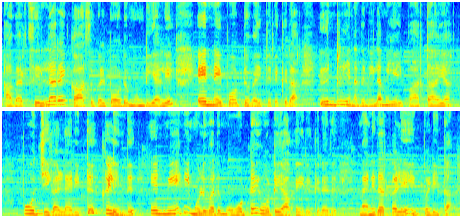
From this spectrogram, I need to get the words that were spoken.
அவர் சில்லறை காசுகள் போடும் உண்டியலில் என்னை போட்டு வைத்திருக்கிறார். இன்று எனது நிலைமையை பார்த்தாயா? பூச்சிகள் அரித்து கிழிந்து என் மேனி முழுவதும் ஓட்டை ஓட்டையாக இருக்கிறது. மனிதர்களே இப்படித்தான்.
